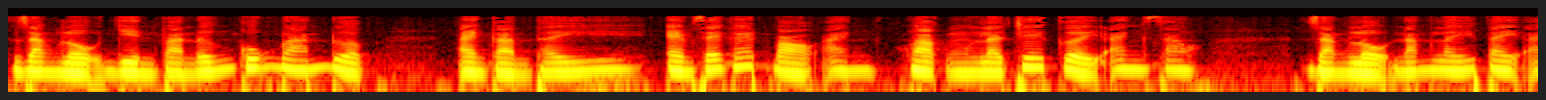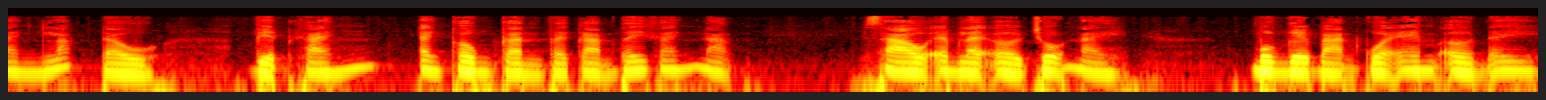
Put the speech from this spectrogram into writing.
Giang Lộ nhìn phản ứng cũng đoán được. Anh cảm thấy em sẽ ghét bỏ anh hoặc là chê cười anh sao? Giang Lộ nắm lấy tay anh lắc đầu. Việt Khánh, anh không cần phải cảm thấy gánh nặng. Sao em lại ở chỗ này? Một người bạn của em ở đây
